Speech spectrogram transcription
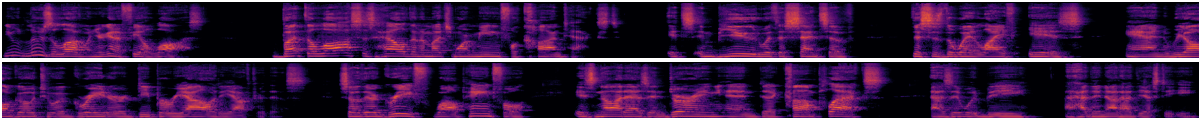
you lose a loved one you're going to feel loss but the loss is held in a much more meaningful context. It's imbued with a sense of this is the way life is, and we all go to a greater, deeper reality after this. So their grief, while painful, is not as enduring and uh, complex as it would be uh, had they not had the SDE.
